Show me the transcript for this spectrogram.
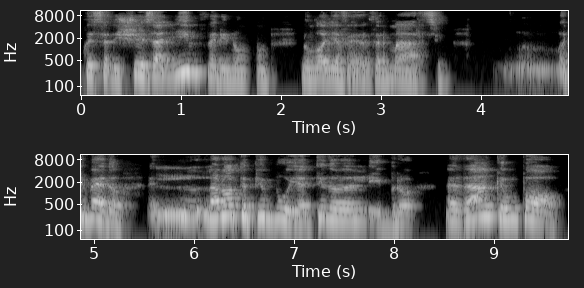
questa discesa agli inferi non, non voglia fermarsi. Ripeto, La notte più buia, il titolo del libro, era anche un po'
